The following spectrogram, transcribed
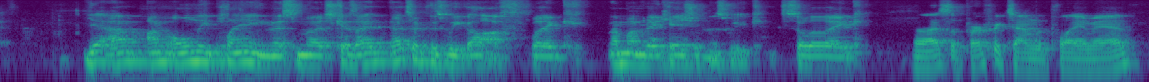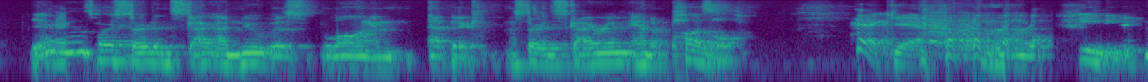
Yeah, I'm, I'm only playing this much because I, I took this week off. Like I'm on vacation this week, so like Well, that's the perfect time to play, man. yeah, that's why I started Sky. I knew it was long and epic. I started Skyrim and a puzzle. Heck yeah! Like Eighty,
